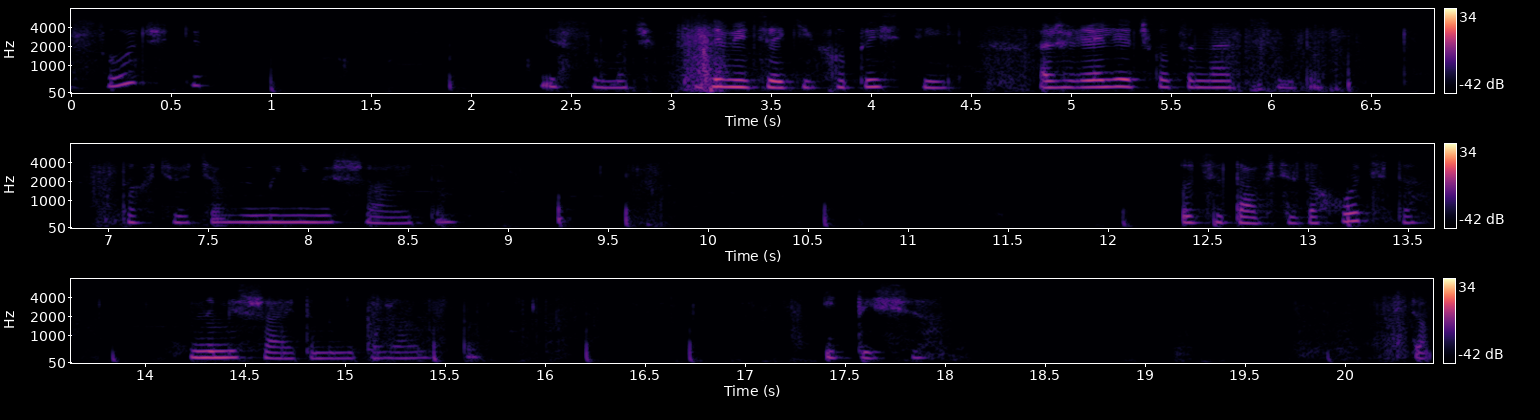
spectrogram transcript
Носочки і сумочки. Дивіться, який крутий стиль. Аж релечко це не отсюда. Так, тетя, ви мені мішаєте. От сюди всі заходьте. Не мішайте мені, пожалуйста. І ти ще. Все.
